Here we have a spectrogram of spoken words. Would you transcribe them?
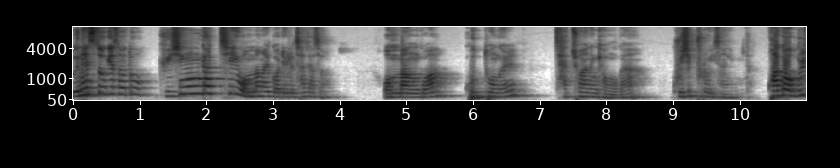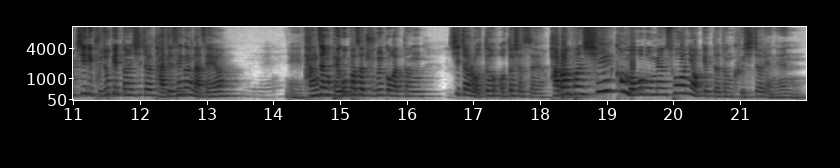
은혜 속에서도 귀신같이 원망할 거리를 찾아서 원망과 고통을 자초하는 경우가 90% 이상입니다. 과거 물질이 부족했던 시절 다들 생각나세요? 네, 당장 배고파서 죽을 것 같던 시절 어떠, 어떠셨어요? 밥한판 실컷 먹어보면 소원이 없겠다던 그 시절에는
